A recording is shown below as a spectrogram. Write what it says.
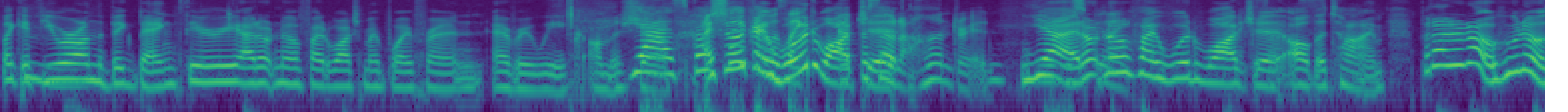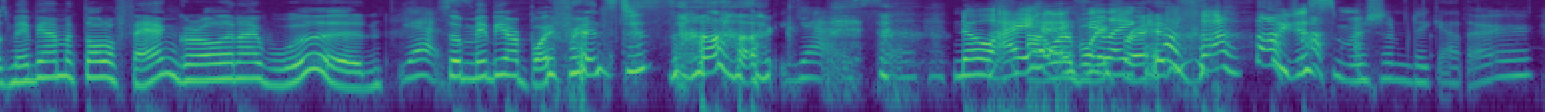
Like if you were on The Big Bang Theory, I don't know if I'd watch my boyfriend every week on the show. Yeah, especially I feel like if it I was would like watch episode it. 100. Yeah, I don't know if I would watch makes it all the time. But I don't know. Who knows? Maybe I'm a total fangirl and I would. Yes. So maybe our boyfriends just suck. Yes. Uh, no, I, Our I feel like we just smush them together.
